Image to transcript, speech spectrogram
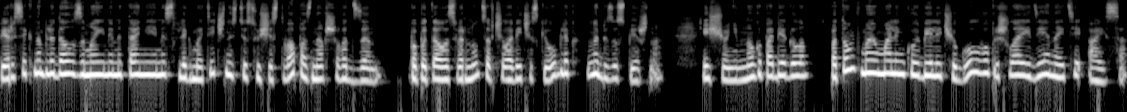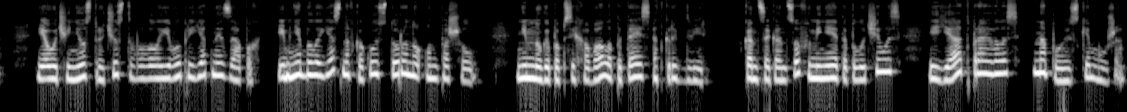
Персик наблюдал за моими метаниями с флегматичностью существа, познавшего дзен. Попыталась вернуться в человеческий облик, но безуспешно. Еще немного побегала. Потом в мою маленькую беличью голову пришла идея найти Айса. Я очень остро чувствовала его приятный запах и мне было ясно, в какую сторону он пошел. Немного попсиховала, пытаясь открыть дверь. В конце концов, у меня это получилось, и я отправилась на поиски мужа.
